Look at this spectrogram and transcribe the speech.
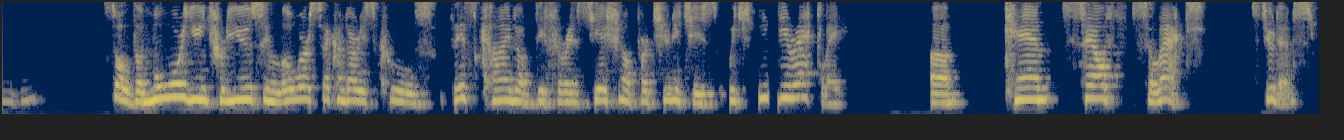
Mm -hmm. So the more you introduce in lower secondary schools this kind of differentiation opportunities, which indirectly um, can self-select students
